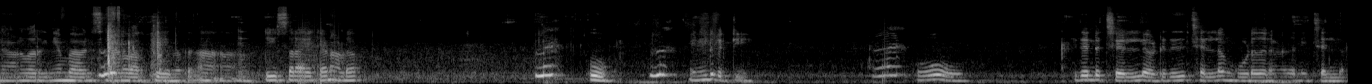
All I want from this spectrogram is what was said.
ഞാൻ പറഞ്ഞ ഭവൻസിലാണ് വർക്ക് ചെയ്യുന്നത്. ആ. ടീച്ചറായിട്ടാണ് അവിടെ? ഓ എന്ത് പറ്റി? ഓ. ഇതെന്റെ ചെല്ലം കേട്ടോ ഇത് ചെല്ലം കൂടുതലാണ്. തന്നെ ചെല്ലം.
